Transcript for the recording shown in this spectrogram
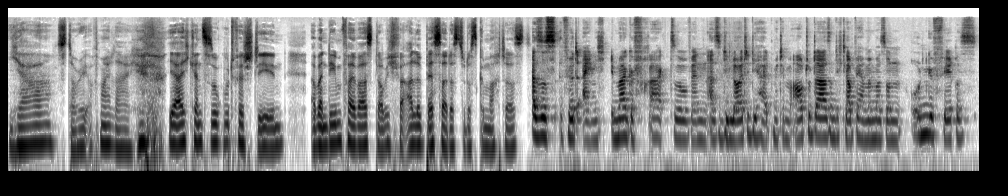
Ja, Story of my life. ja, ich kann es so gut verstehen. Aber in dem Fall war es, glaube ich, für alle besser, dass du das gemacht hast. Also es wird eigentlich immer gefragt, so wenn, also die Leute, die halt mit dem Auto da sind, ich glaube, wir haben immer so ein ungefähres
